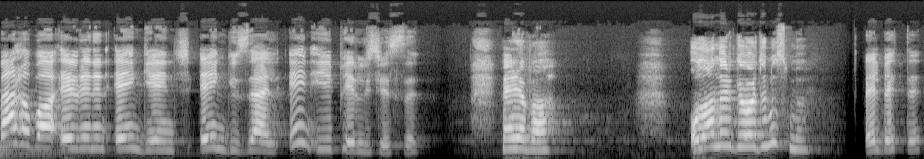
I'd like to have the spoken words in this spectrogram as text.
Merhaba evrenin en genç, en güzel, en iyi periliçesi. Merhaba. Olanları gördünüz mü? Elbette.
